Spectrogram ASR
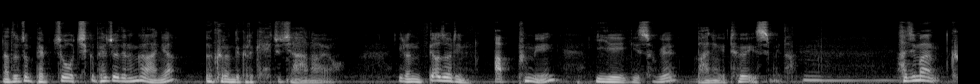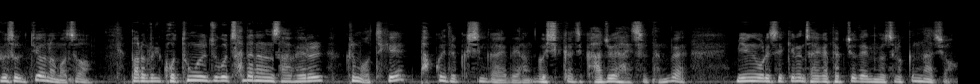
나도 좀 백조 취급해줘야 되는 거 아니야? 그런데 그렇게 해주지 않아요. 이런 뼈저림, 아픔이 이 얘기 속에 반영이 되어 있습니다. 음... 하지만 그것을 뛰어넘어서 바로 그렇게 고통을 주고 차별하는 사회를 그럼 어떻게 바꿔야 될 것인가에 대한 의식까지 가져야 했을 텐데 미행의 오리 새끼는 자기가 백조된 것으로 끝나죠.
